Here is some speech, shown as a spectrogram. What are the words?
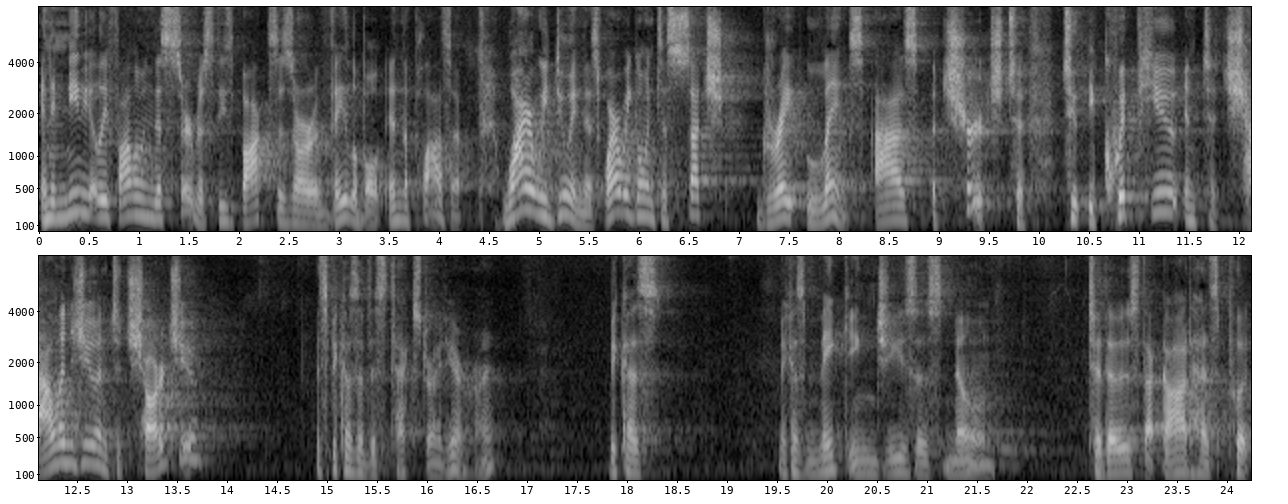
And immediately following this service, these boxes are available in the plaza. Why are we doing this? Why are we going to such great lengths as a church to, to equip you and to challenge you and to charge you? It's because of this text right here, right? Because because making Jesus known to those that God has put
